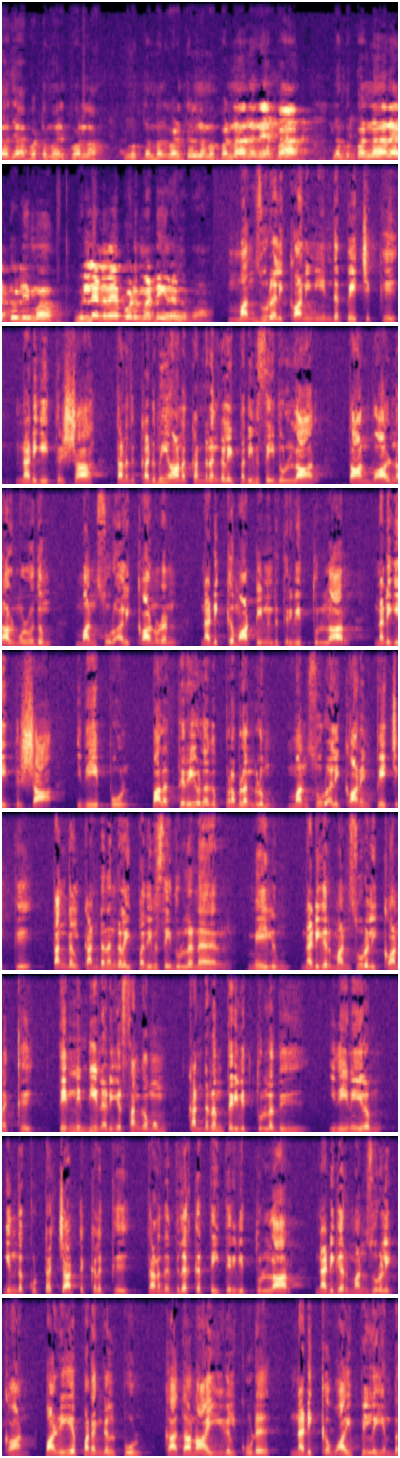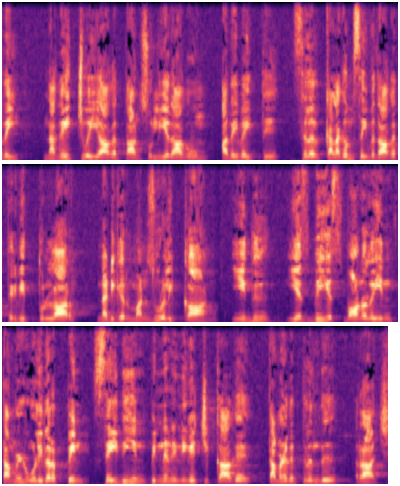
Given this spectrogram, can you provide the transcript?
ரோஜா போட்ட மாதிரி போடலாம். நூத்தம்பது படத்துல நம்ம பண்ணாத ரேப்பா நம்ம பண்ணாத அட்டூலியமா வில்லனவே போட மாட்டேங்கிறாங்கப்பா. மன்சூர் அலிகானின் இந்த பேச்சுக்கு நடிகை த்ரிஷா தனது கடுமையான கண்டனங்களை பதிவு செய்துள்ளார். தான் வாழ்நாள் முழுவதும் மன்சூர் அலிகானுடன் நடிக்க மாட்டேன் என்று தெரிவித்துள்ளார் நடிகை த்ரிஷா. இதேபோல் பல திரையுலக பிரபலங்களும் மன்சூர் அலிகானின் பேச்சுக்கு தங்கள் கண்டனங்களை பதிவு செய்துள்ளனர். மேலும் நடிகர் மன்சூர் அலிகானுக்கு தென்னிந்திய நடிகர் சங்கமும் கண்டனம் தெரிவித்துள்ளது. இதே நேரம் இந்த குற்றச்சாட்டுகளுக்கு தனது விளக்கத்தை தெரிவித்துள்ளார் நடிகர் மன்சூர் அலிகான் பழைய படங்கள் போல் கதாநாயகிகள் கூட நடிக்க வாய்ப்பில்லை என்பதை நகைச்சுவையாகத்தான் சொல்லியதாகவும் அதை வைத்து சிலர் கலகம் செய்வதாக தெரிவித்துள்ளார் நடிகர் மன்சூர் அலிகான் இது எஸ்பிஎஸ் வானொலியின் தமிழ் ஒலிபரப்பின் செய்தியின் பின்னணி நிகழ்ச்சிக்காக தமிழகத்திலிருந்து ராஜ்.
